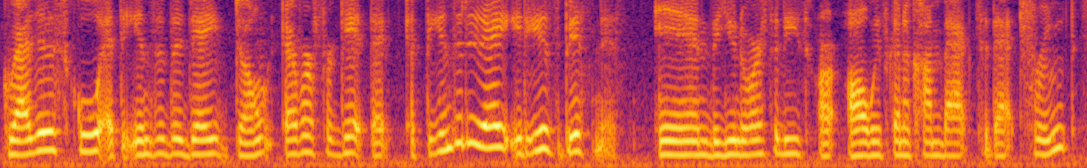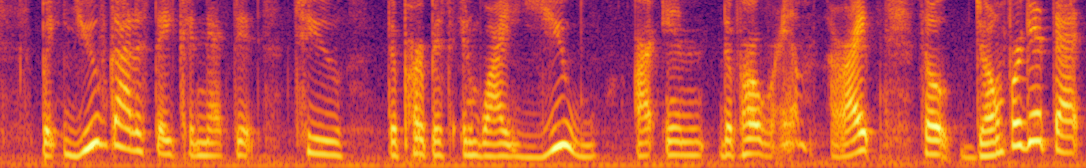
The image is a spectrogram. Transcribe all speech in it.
graduate school at the end of the day don't ever forget that at the end of the day it is business and the universities are always going to come back to that truth but you've got to stay connected to the purpose and why you are in the program all right? So don't forget that.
